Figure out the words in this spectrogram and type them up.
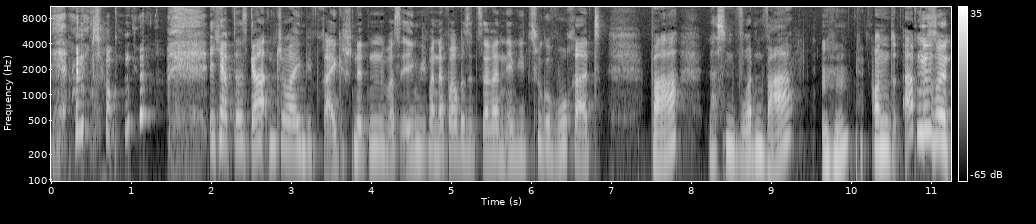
Und ich habe ich hab das Gartentor irgendwie freigeschnitten, was irgendwie von der Vorbesitzerin irgendwie zugewuchert war, lassen worden war. Und hab nur so ein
